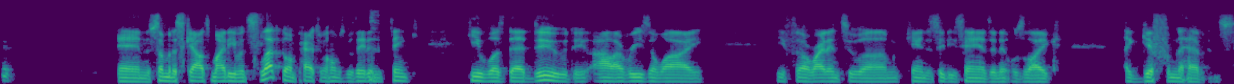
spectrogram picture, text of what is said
and some of the scouts might even slept on Patrick Mahomes because they didn't think he was that dude. The a reason why he fell right into um, Kansas City's hands, and it was like a gift from the heavens.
